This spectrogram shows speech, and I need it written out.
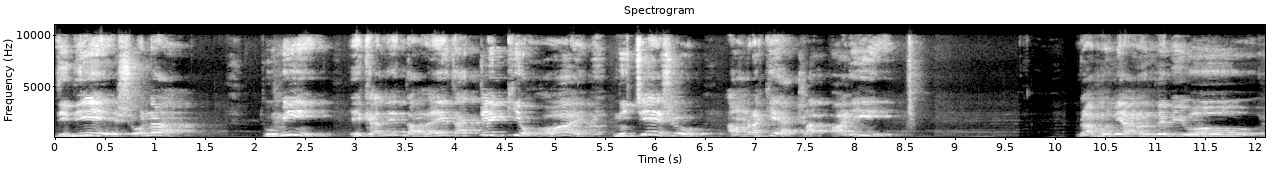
দিদি, এসো না। তুমি এখানে দাঁড়ায় থাকলে কি হয়? নিচে এসো, আমরা কি একলা পারি? ব্রাহ্মণী আনন্দে বিভোর।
